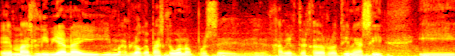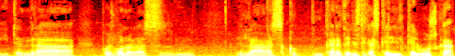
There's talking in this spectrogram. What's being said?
eh, más liviana y, y, lo que pasa es que, bueno, pues Javier Tejedor lo tiene así y, tendrá, pues bueno, las las características que él, que él busca,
